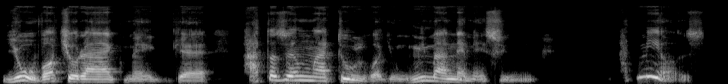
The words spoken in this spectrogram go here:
Jó vacsorák, meg e, hát azon már túl vagyunk, mi már nem eszünk. Hát mi az?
